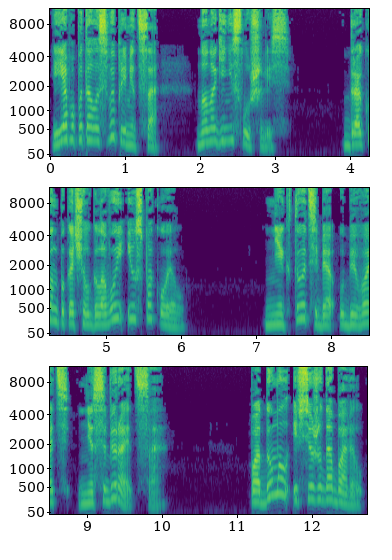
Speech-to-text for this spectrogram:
я попыталась выпрямиться, но ноги не слушались. Дракон покачал головой и успокоил. «Никто тебя убивать не собирается». Подумал и все же добавил.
